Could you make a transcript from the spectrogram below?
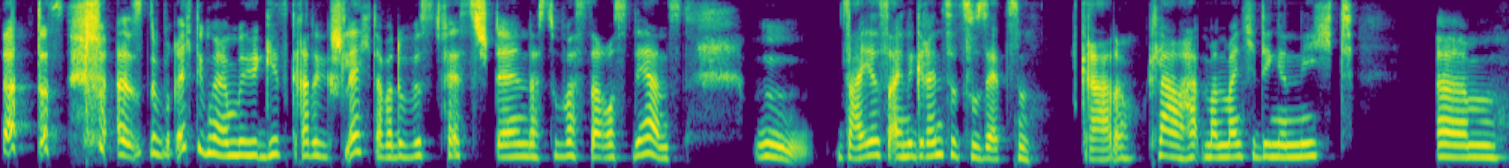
das, also ist eine Berechtigung, mir geht es gerade schlecht, aber du wirst feststellen, dass du was daraus lernst. Hm, sei es eine Grenze zu setzen, gerade. Klar, hat man manche Dinge nicht, ähm,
